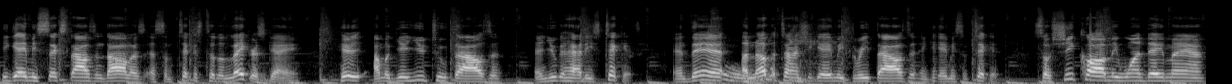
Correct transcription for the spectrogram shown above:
He gave me six thousand dollars and some tickets to the Lakers game. Here, I'm gonna give you two thousand, and you can have these tickets. And then Ooh. another time she gave me three thousand and gave me some tickets. So she called me one day, man,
